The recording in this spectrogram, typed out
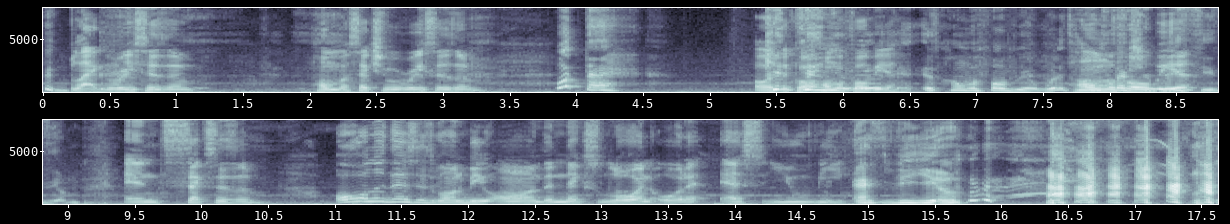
black racism, homosexual racism, What the? or is it called homophobia It's homophobia. What is Homophobia. racism? and sexism? All of this is going to be on the next Law and Order SUV. SVU.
